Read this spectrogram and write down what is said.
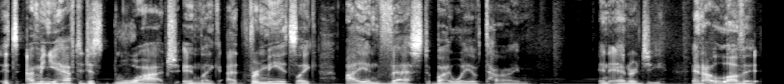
it's, I mean, you have to just watch. And like, for me, it's like I invest by way of time and energy, and I love it.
